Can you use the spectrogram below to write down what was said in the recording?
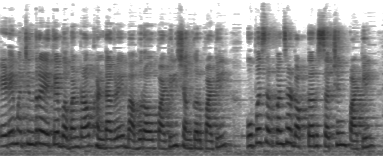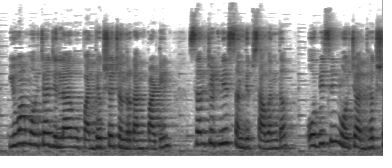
एडे मच्छिंद्र येथे बबनराव खंडागळे बाबूराव पाटील शंकर पाटील उपसरपंच डॉक्टर सचिन पाटील युवा मोर्चा जिल्हा उपाध्यक्ष चंद्रकांत पाटील सरचिटणीस संदीप सावंत ओबीसी मोर्चा अध्यक्ष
